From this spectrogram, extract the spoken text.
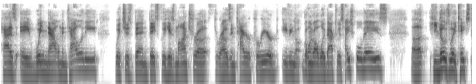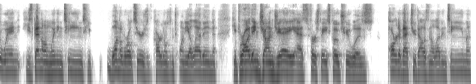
has a win now mentality, which has been basically his mantra throughout his entire career, even going all the way back to his high school days. Uh, he knows what it takes to win. He's been on winning teams. He won the World Series with the Cardinals in 2011. He brought in Jon Jay as first base coach, who was part of that 2011 team.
